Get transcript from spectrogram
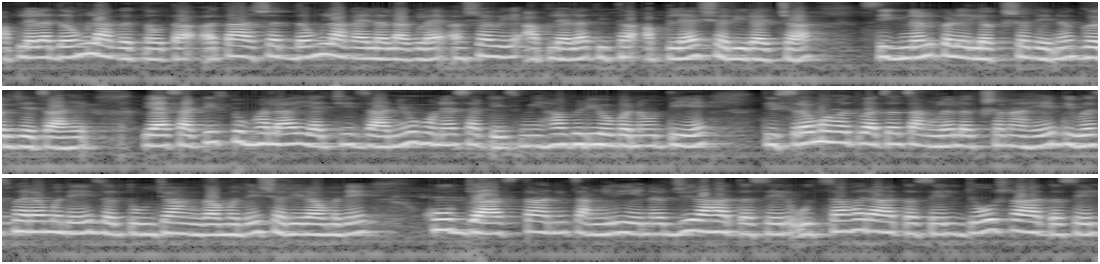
आपल्याला दम लागत नव्हता. आता अशा दम लागायला लागलाय अशा वेळी आपल्याला तिथं आपल्या शरीराच्या सिग्नलकडे लक्ष देणं गरजेचं आहे. यासाठीच तुम्हाला याची जाणीव होण्यासाठीच मी हा व्हिडिओ बनवते आहे तिसरं महत्त्वाचं चांगलं लक्षण आहे दिवसभरामध्ये जर तुमच्या अंगामध्ये शरीरामध्ये खूप जास्त आणि चांगली एनर्जी राहत असेल उत्साह राहत असेल जोश राहत असेल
